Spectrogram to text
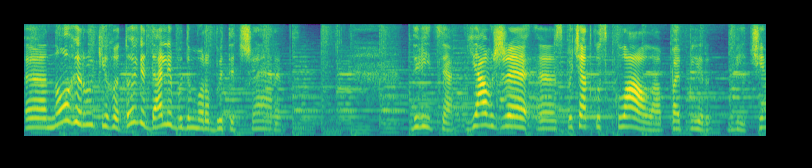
Е, ноги, руки готові, далі будемо робити череп. Дивіться, я вже е, спочатку склала папір двічі,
